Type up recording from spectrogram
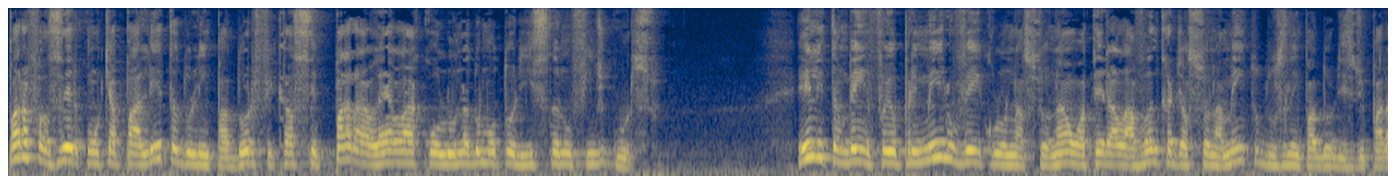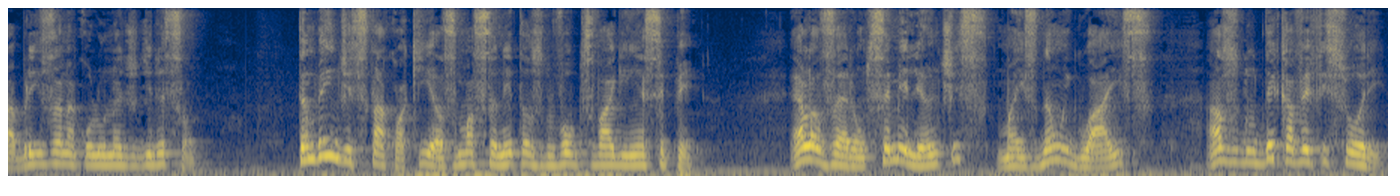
para fazer com que a paleta do limpador ficasse paralela à coluna do motorista no fim de curso. Ele também foi o primeiro veículo nacional a ter alavanca de acionamento dos limpadores de para-brisa na coluna de direção. Também destaco aqui as maçanetas do Volkswagen SP. Elas eram semelhantes, mas não iguais, às do DKV Fissori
